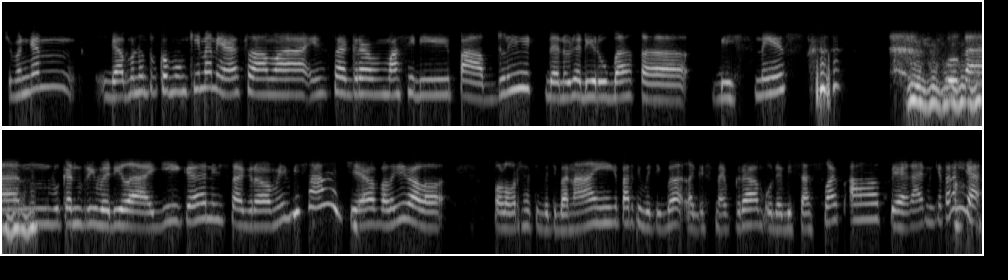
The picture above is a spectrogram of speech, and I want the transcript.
Cuman kan nggak menutup kemungkinan ya selama Instagram masih di publik dan udah dirubah ke bisnis bukan bukan pribadi lagi kan Instagramnya bisa aja. Apalagi kalau followersnya tiba-tiba naik ntar tiba-tiba lagi snapgram udah bisa swipe up ya kan? Kita kan nggak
